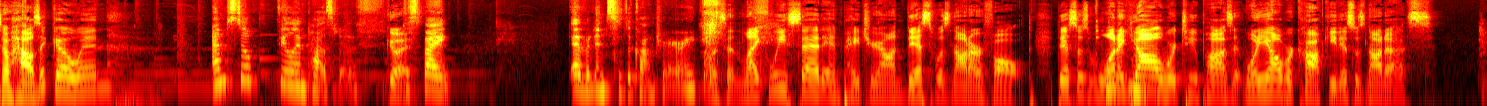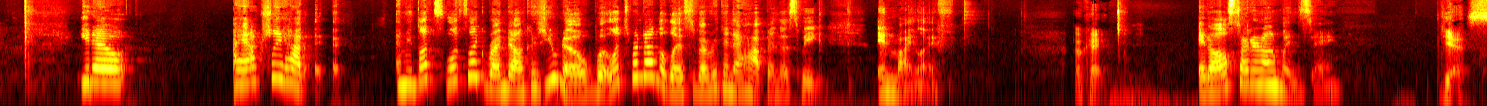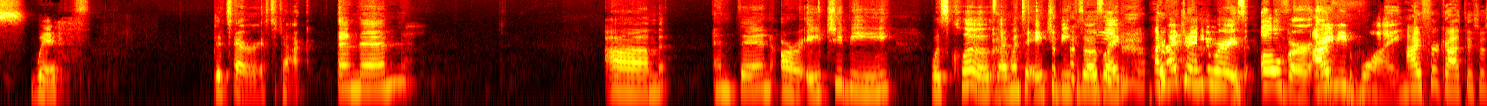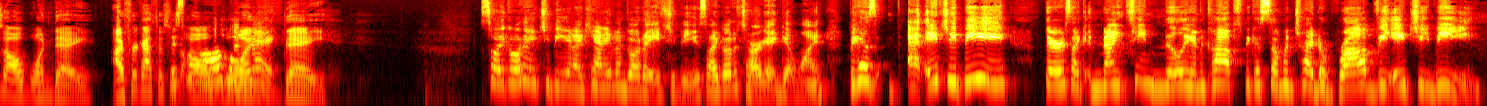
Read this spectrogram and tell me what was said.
So how's it going? I'm still feeling positive. Good. Despite evidence to the contrary. Listen, like we said in Patreon, this was not our fault. This was one of y'all were too positive. One of y'all were cocky. This was not us. You know, I actually had I mean, let's let's like run down cuz you know, but let's run down the list of everything that happened this week in my life. Okay. It all started on Wednesday Yes. with the terrorist attack. And then um and then our HEB was closed. I went to HEB because I was like, my January is over. I, I- need wine. I forgot this was all one day. I forgot this, This was was all, one one day. day. so I go to HEB and I can't even go to HEB. So I go to Target and get wine because at HEB there's like 19 million cops because someone tried to rob the HEB.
